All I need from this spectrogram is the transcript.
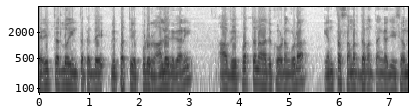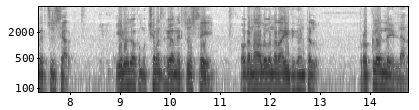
చరిత్రలో ఇంత పెద్ద విపత్తు ఎప్పుడు రాలేదు కానీ ఆ విపత్తును ఆదుకోవడం కూడా ఎంత సమర్థవంతంగా చేసామో మీరు చూశారు. ఈరోజు ఒక ముఖ్యమంత్రిగా మీరు చూస్తే ఒక నాలుగున్నర ఐదు గంటలు ప్రొక్లైన్లో వెళ్ళాను.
